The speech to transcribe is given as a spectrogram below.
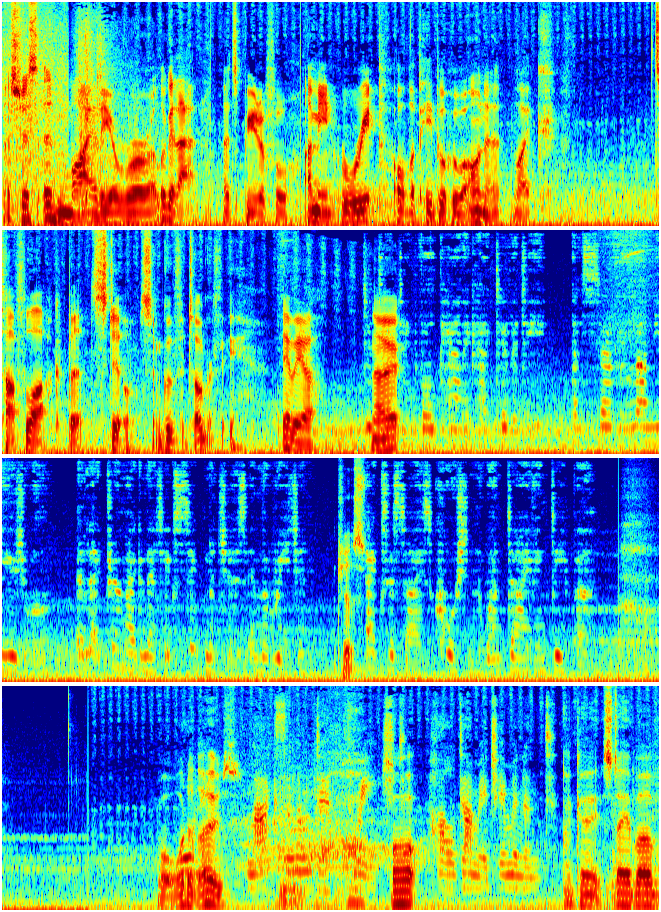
Let's just admire the aurora. Look at that. That's beautiful. I mean, rip all the people who are on it. Like, tough luck, but still, some good photography. There we are. No. Volcanic activity and several unusual electromagnetic signatures in the region. Just. Exercise caution when diving deeper. Whoa, what are those? Maximum depth reached. Oh. Hull damage imminent. Okay, stay above.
